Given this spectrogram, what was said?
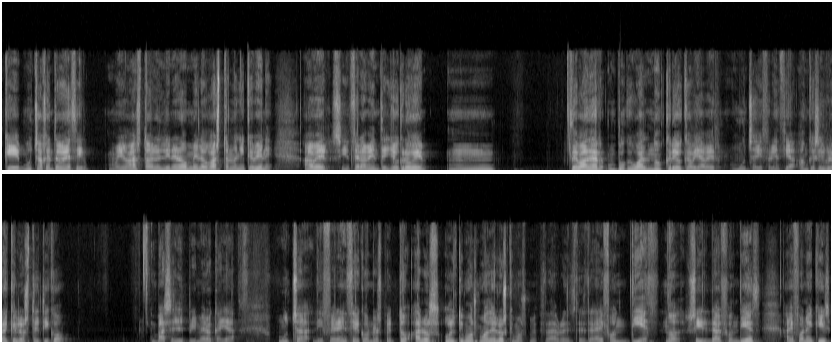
que mucha gente va a decir, me gasto el dinero, me lo gasto el año que viene. A ver, sinceramente, yo creo que mm, te va a dar un poco igual. No creo que vaya a haber mucha diferencia, aunque sí es verdad que lo estético va a ser el primero que haya mucha diferencia con respecto a los últimos modelos que hemos empezado a ver desde el iPhone 10. No, sí, el iPhone 10, iPhone X,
